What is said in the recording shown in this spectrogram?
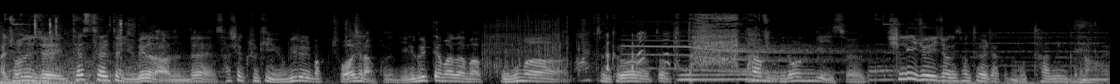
아니, 저는 이제 테스트 할 땐 유비가 나왔는데 사실 그렇게 유비를 막 좋아하진 않거든요. 읽을 때마다 막 고구마 같은 그런 어떤 답답함 이런 게 있어요. 실리주의적인 선택을 자꾸 못하는 그런.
